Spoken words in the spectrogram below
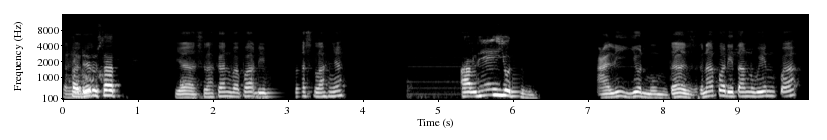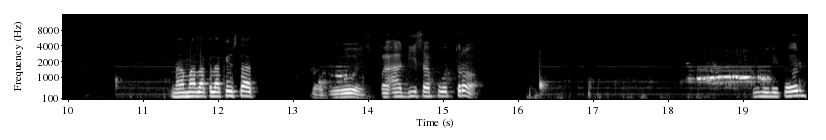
Pak Hadir Heru. Ustaz. Ya, silahkan Bapak dibaca setelahnya. Aliyun. Aliyun Mumtaz. Kenapa ditanwin, Pak? Nama laki-laki Ustaz. Bagus. Pak Adi Saputro. Ini monitor.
